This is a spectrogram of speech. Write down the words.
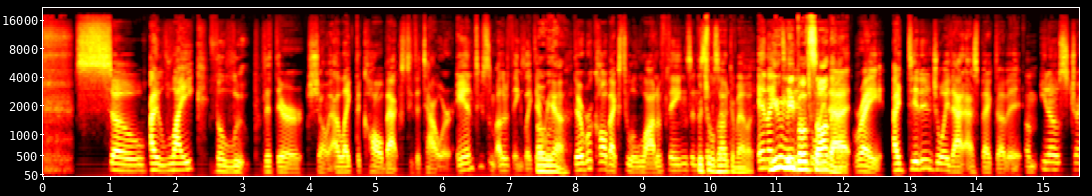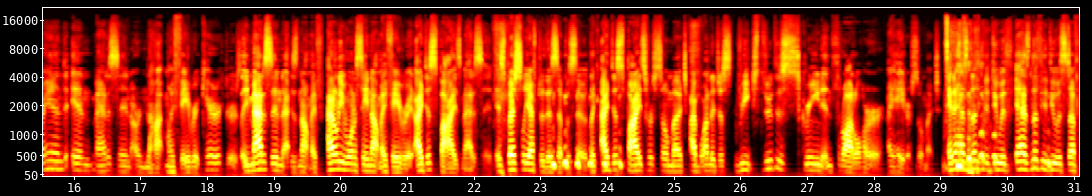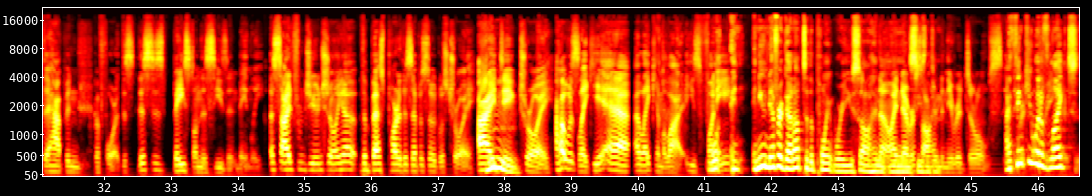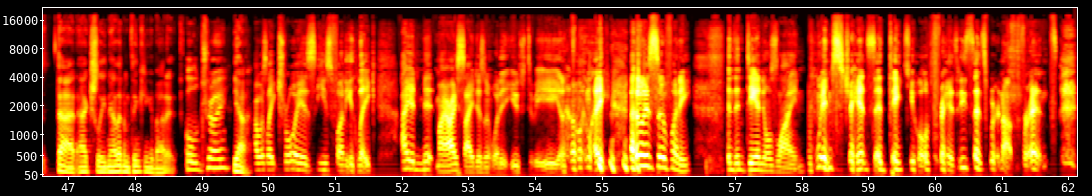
So I like the loop that they're showing. I like the callbacks to the tower and to some other things. Like there oh were yeah, there were callbacks to a lot of things in which we'll talk about. And I you and me both saw that. Right. I did enjoy that aspect of it. Um, you know, Strand and Madison are not my favorite characters. Like, Madison is not my. I don't even want to say not my favorite. I despise Madison, especially after this episode. like I despise her so much. I want to just reach through the screen and throttle her. I hate her so much, and it has nothing to do with. It has nothing to do with stuff that happened before. This this is based on this season mainly. Aside from June showing up, the best part of this episode was Troy. I Hmm. dig Troy. I was like, yeah, I like him a lot. He's Well, funny. and and you never got up to the point where you saw him. no, I never saw him in the original. I in the think you would have three, liked that actually. Now that I'm thinking about it, Old Troy. yeah. I was like, Troy is he's funny. Like, I admit my eyesight isn't what it used to be. You know, like it was so funny. And then Daniel's line when Strand said, "Thank you, old friends," and he says, "We're not friends."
